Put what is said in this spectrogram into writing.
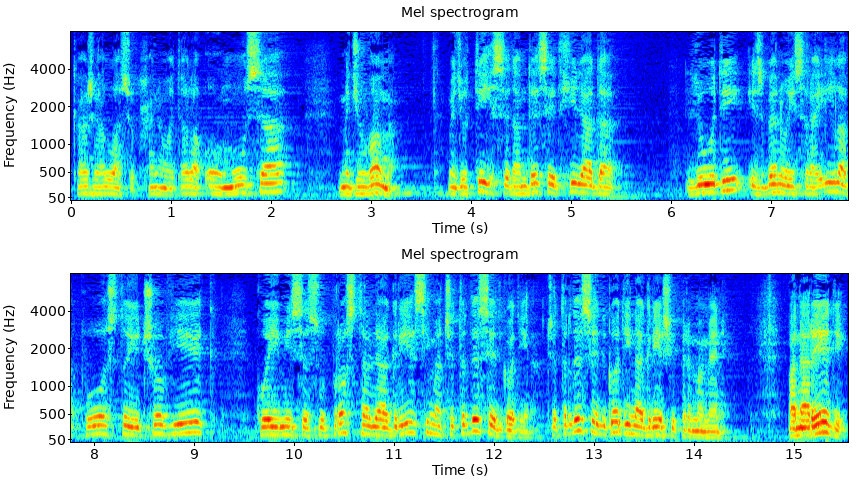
Kaže Allah subhanahu wa ta'ala, o Musa, među vama, među tih 70.000 ljudi iz Benu Israila postoji čovjek koji mi se suprostavlja grijesima 40 godina. 40 godina griješi prema meni. Pa naredi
